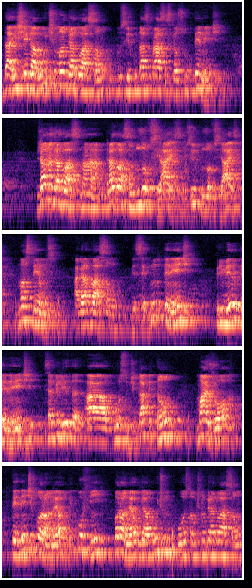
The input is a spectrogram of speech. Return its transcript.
Daí chega a última graduação do Círculo das Praças, que é o subtenente. Já na graduação, na graduação dos oficiais, no Círculo dos Oficiais, nós temos a graduação de segundo tenente, primeiro tenente, se habilita ao posto de capitão, major, tenente-coronel e, por fim, coronel, que é o último posto, a última graduação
